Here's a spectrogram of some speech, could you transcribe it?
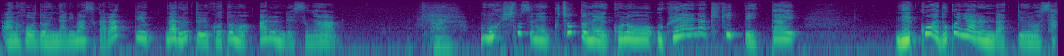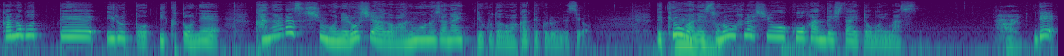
あの報道になりますからっていうなるということもあるんですがはいもう一つねちょっとねこのウクライナ危機って一体根っこはどこにあるんだっていうのを遡っているといくとね必ずしもねロシアが悪者じゃないっていうことが分かってくるんですよ。で今日はね、うんそのお話を後半でしたいと思います。はいで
